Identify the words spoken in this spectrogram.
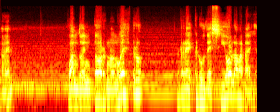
A ver... Cuando en torno nuestro recrudeció la batalla.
